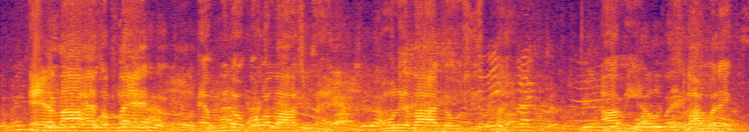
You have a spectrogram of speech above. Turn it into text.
And Allah has a plan, and we don't know Allah's plan. Only Allah knows His plan. Ameen. Assalamu alaikum.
